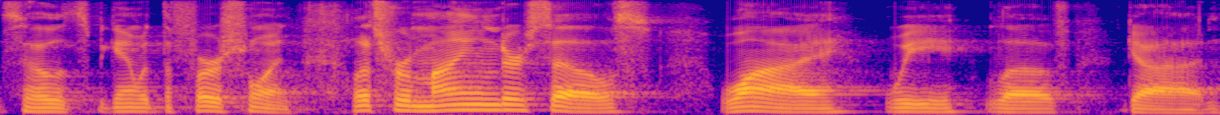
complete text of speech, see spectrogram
So let's begin with the first one. Let's remind ourselves why we love God.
